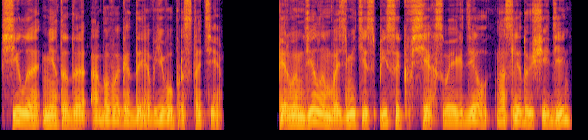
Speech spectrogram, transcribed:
Сила метода АБВГД в его простоте. Первым делом возьмите список всех своих дел на следующий день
